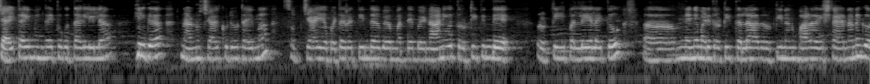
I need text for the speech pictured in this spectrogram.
ಚಾಯ್ ಟೈಮ್ ಹೆಂಗಾಯ್ತು ಗೊತ್ತಾಗಲಿಲ್ಲ. ಈಗ ನಾನು ಚಾಯ್ ಕುಡಿಯೋ ಟೈಮ್ ಸ್ವಲ್ಪ ಚಾಯ್ ಬಟರ್ ತಿಂದೆ, ಮತ್ತೆ ನಾನಿವತ್ತು ರೊಟ್ಟಿ ತಿಂದೆ. ರೊಟ್ಟಿ ಪಲ್ಯ ಎಲ್ಲ ಇತ್ತು ನೆನ್ನೆ ಮಾಡಿದ ರೊಟ್ಟಿ ಇತ್ತಲ್ಲ, ಅದು ರೊಟ್ಟಿ ನನಗೆ ಭಾಳ ಇಷ್ಟ. ನನಗೆ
